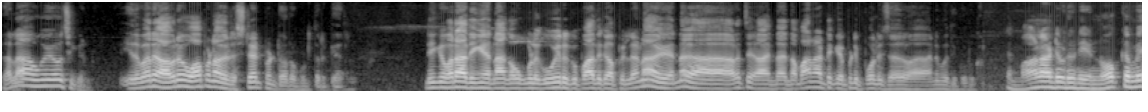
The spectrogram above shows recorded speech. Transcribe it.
இதெல்லாம் அவங்க யோசிக்கணும். இது வரை அவரே ஓப்பனாக ஸ்டேட்மெண்ட் வர கொடுத்துருக்காரு. நீங்கள் வராதீங்க நாங்கள் உங்களுக்கு உயிருக்கு பாதுகாப்பு இல்லைன்னா என்ன அரசு இந்த இந்த மாநாட்டுக்கு எப்படி போலீஸ் அனுமதி கொடுக்கணும் இந்த மாநாட்டுடைய நோக்கமே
